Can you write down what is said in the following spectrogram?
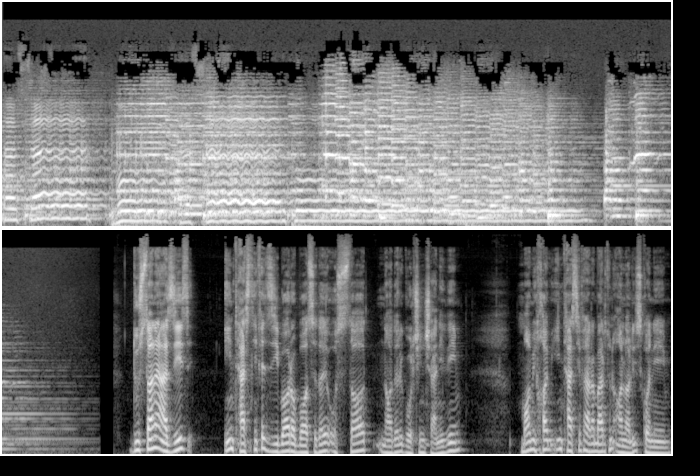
دوستان عزیز این تصنیف زیبا رو با صدای استاد نادر گلچین شنیدیم. ما می‌خوایم این تصنیف رو براتون آنالیز کنیم.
